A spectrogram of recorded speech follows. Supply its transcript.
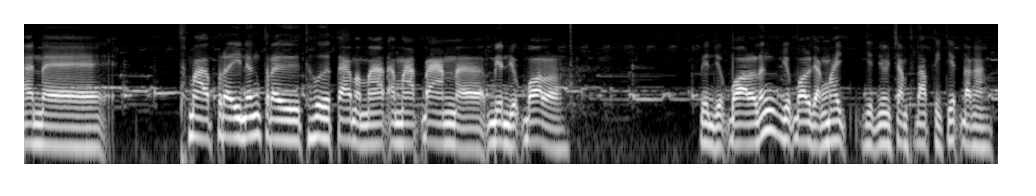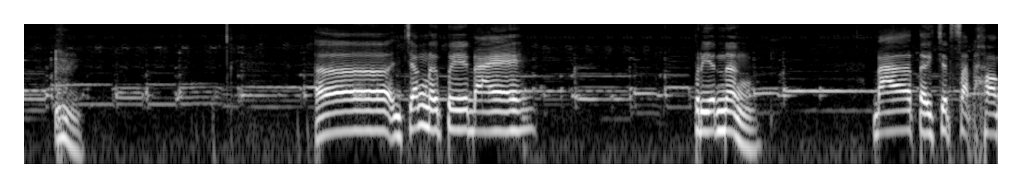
អាណែថ្មព្រៃហ្នឹងត្រូវធ្វើតាមអាមាត្យអាមាត្យបានមានយោបល់មានយោបល់ហ្នឹងយោបល់យ៉ាងម៉េចញាតិញោមចាំស្ដាប់តិចទៀតដឹងហើយអឺអញ្ចឹងនៅពេលដែលព្រានហ្នឹងដើរទៅចិត្តសัตว์ហង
